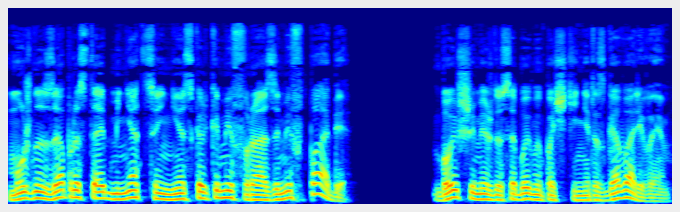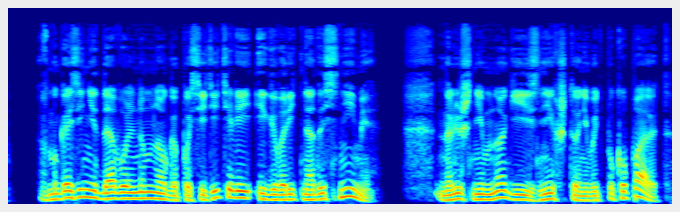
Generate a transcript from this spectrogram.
можно запросто обменяться несколькими фразами в пабе. Больше между собой мы почти не разговариваем. В магазине довольно много посетителей, и говорить надо с ними. Но лишь немногие из них что-нибудь покупают.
